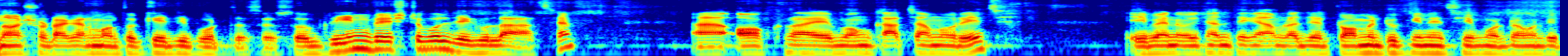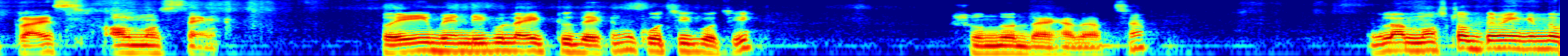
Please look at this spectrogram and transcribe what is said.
নয়শো টাকার মতো কেজি পড়তেছে। সো গ্রিন ভেজিটেবল যেগুলো আছে অকরা এবং কাঁচামরিচ ইভেন ওইখান থেকে আমরা যে টমেটো কিনেছি, মোটামুটি প্রাইস অলমোস্ট সেম তো এই ভেন্ডিগুলো একটু দেখেন, কচি কচি, সুন্দর দেখা যাচ্ছে। এগুলো মোস্ট অফ দেমই কিন্তু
